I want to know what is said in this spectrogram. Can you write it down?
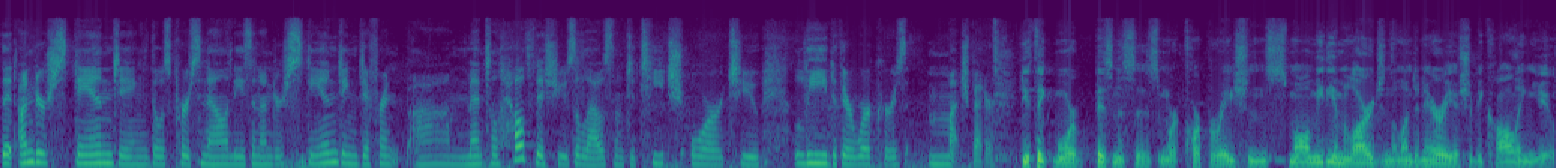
that understanding those personalities and understanding different um, mental health issues allows them to teach or to lead their workers much better. Do you think more businesses, more corporations, small, medium, large in the London area should be calling you?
